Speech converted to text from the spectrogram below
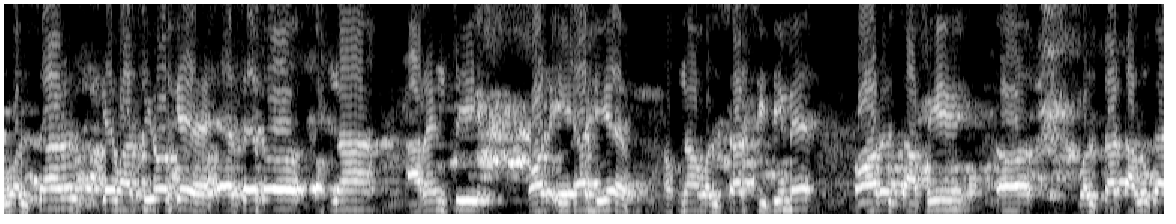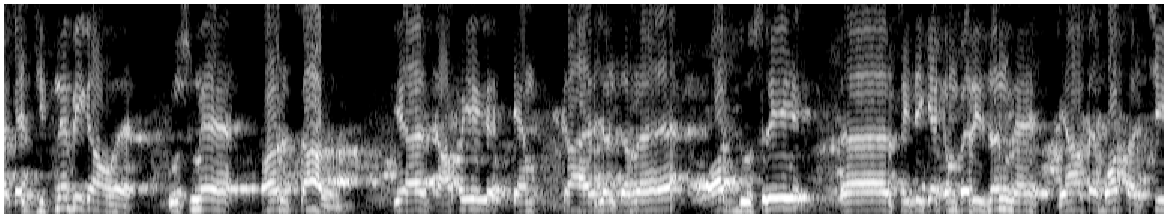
वलसाड़ के वासियों के ऐसे तो अपना आरएनसी और एआरडीएफ अपना वलसाड़ सिटी में और काफ़ी वलसाड़ तालुका के जितने भी गाँव है, उसमें हर साल यह काफ़ी कैंप का आयोजन कर रहे हैं और दूसरी सिटी के कंपैरिजन में यहाँ पे बहुत अच्छी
